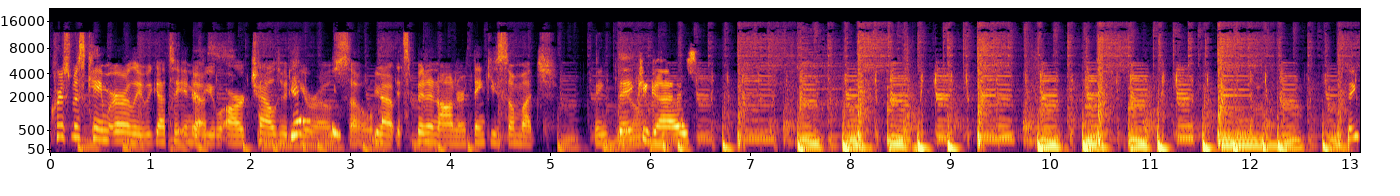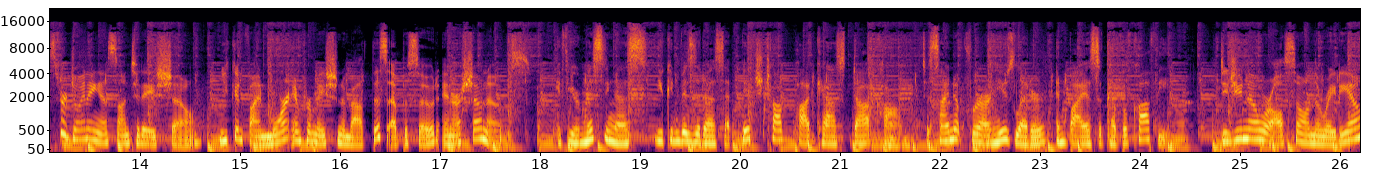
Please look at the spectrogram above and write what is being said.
Christmas came early. We got to interview Yes. our childhood Yay. heroes. So Yep. it's been an honor. Thank you so much. Thank you. Thank you, guys. Thanks for joining us on today's show. You can find more information about this episode in our show notes. If you're missing us, you can visit us at bitchtalkpodcast.com to sign up for our newsletter and buy us a cup of coffee. Did you know we're also on the radio?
